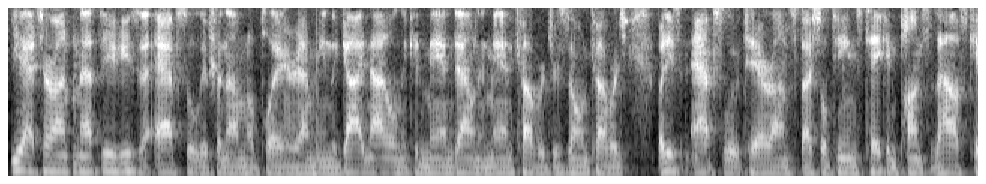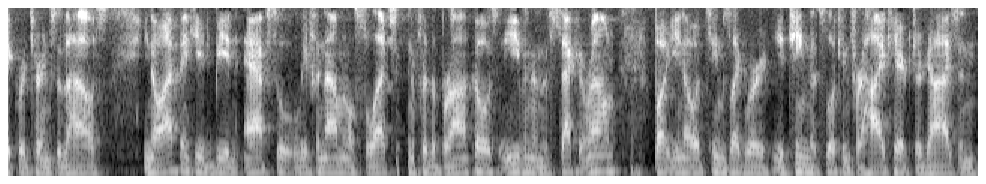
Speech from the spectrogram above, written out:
Yeah, Tyrann Mathieu, he's an absolutely phenomenal player. I mean, the guy not only can man down in man coverage or zone coverage, but he's an absolute terror on special teams, taking punts to the house, kick returns to the house. You know, I think he'd be an absolutely phenomenal selection for the Broncos, even in the second round. But, you know, it seems like we're a team that's looking for high character guys, and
